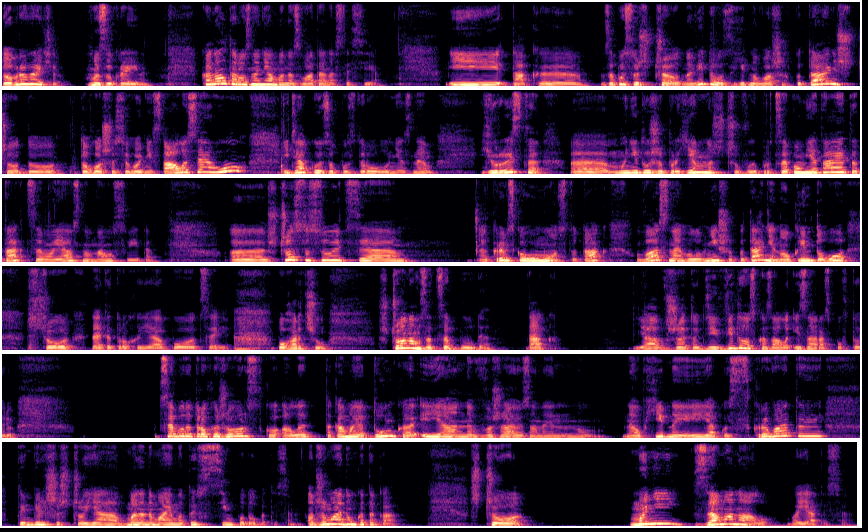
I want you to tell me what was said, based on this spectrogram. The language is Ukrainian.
Добрий вечір, ми з України. Канал та рознання мене звати Анастасія. І так, е, записую ще одне відео згідно ваших питань щодо того, що сьогодні сталося. У, і дякую за поздоровлення з ним юриста. Е, Мені дуже приємно, що ви про це пам'ятаєте. Так, це моя основна освіта. Е, Що стосується Кримського мосту, так, у вас найголовніше питання, ну окрім того, що дайте трохи я по цей погарчу. Що нам за це буде? Так? Я вже тоді в відео сказала і зараз повторю. Це буде трохи жорстко, але така моя думка, і я не вважаю за не, ну, необхідне її якось скривати. Тим більше, що я, в мене немає мети всім подобатися. Отже, моя думка така, що мені заманало боятися.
